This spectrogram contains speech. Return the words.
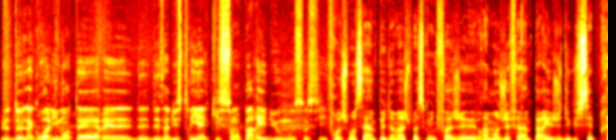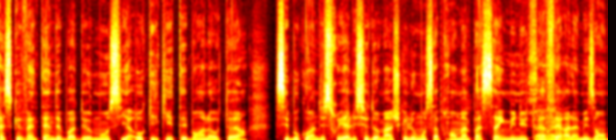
de l'agroalimentaire et des industriels qui sont emparés du houmous aussi? Franchement, c'est un peu dommage parce qu'une fois, j'ai vraiment j'ai fait un pari, j'ai dégusté presque vingtaine de boîtes de houmous. Il n'y a aucune qui était bon à la hauteur. C'est beaucoup industriel et c'est dommage que le houmous, ça prend même pas cinq minutes à faire à la maison.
